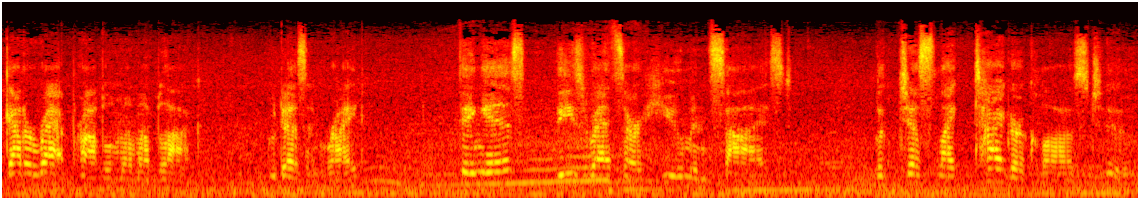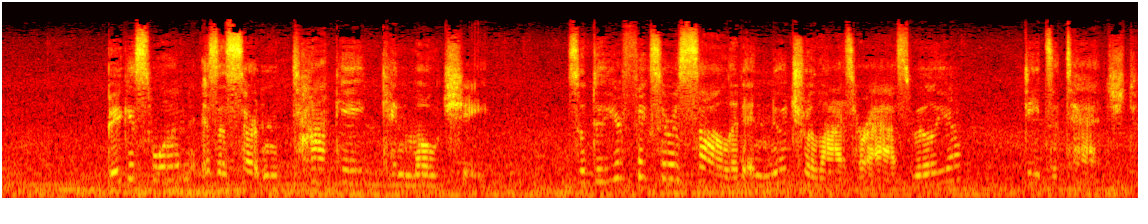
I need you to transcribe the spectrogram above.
Got a rat problem on my block. Who doesn't, right? Thing is, these rats are human-sized. Look just like Tyger Claws, too. Biggest one is a certain Taki Kenmochi. So do your fixer a solid and neutralize her ass, will ya? Deeds attached.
